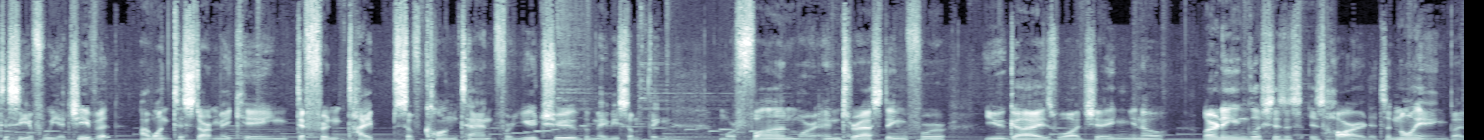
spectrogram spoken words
to see if we achieve it. I want to start making different types of content for YouTube, maybe something more fun, more interesting for you guys watching, you know, learning English is is hard. It's annoying, but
